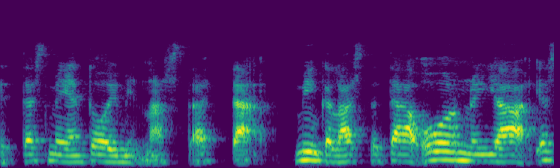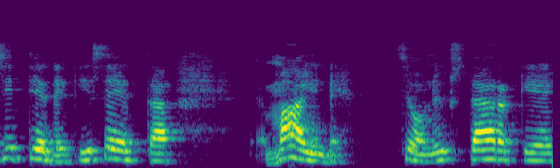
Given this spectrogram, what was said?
että tästä meidän toiminnasta, että minkälaista tämä on. Ja, ja sitten tietenkin se, että maine, se on yksi tärkeä,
